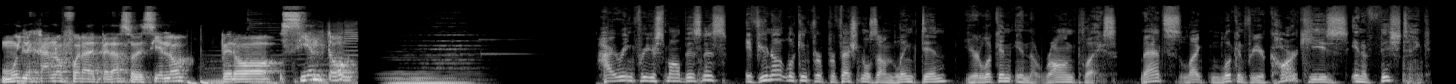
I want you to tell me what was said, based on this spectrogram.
muy lejano, fuera de pedazo de cielo, pero siento. Hiring for your small business? If you're not looking for professionals on LinkedIn, you're looking in the wrong place. That's like looking for your car keys in a fish tank.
